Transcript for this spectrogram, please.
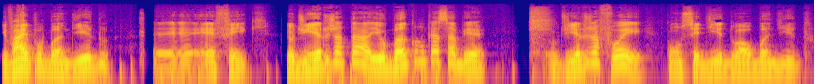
que vai para o bandido, é, é fake? Porque o dinheiro já está e o banco não quer saber. O dinheiro já foi concedido ao bandido Sim.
